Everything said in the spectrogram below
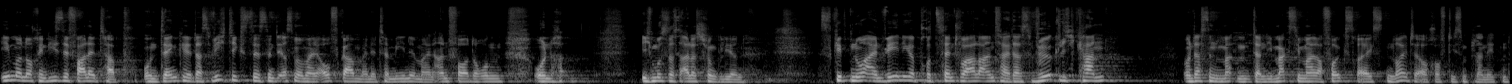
immer noch in diese Falle tapp und denke, das Wichtigste sind erstmal meine Aufgaben, meine Termine, meine Anforderungen und ich muss das alles jonglieren. Es gibt nur ein weniger prozentualer Anteil, das wirklich kann und das sind dann die maximal erfolgsreichsten Leute auch auf diesem Planeten.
